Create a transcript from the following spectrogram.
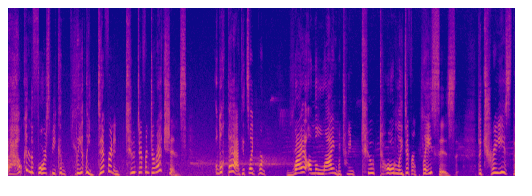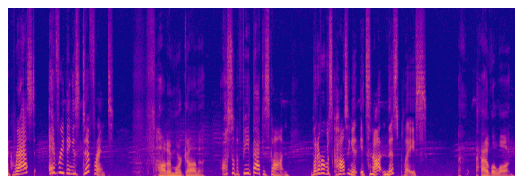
How can the force be completely different in two different directions? Look back. It's like we're right on the line between two totally different places. The trees, the grass, everything is different. Fata Morgana. Also, the feedback is gone. Whatever was causing it, it's not in this place. Avalon.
